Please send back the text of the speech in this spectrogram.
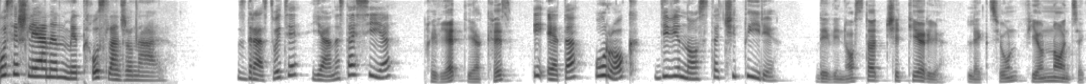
Russisch lernen mit Russland-Journal. Здравствуйте, я Анастасия. Привет, я Крис. И это урок 94. 94, Lektion 94.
